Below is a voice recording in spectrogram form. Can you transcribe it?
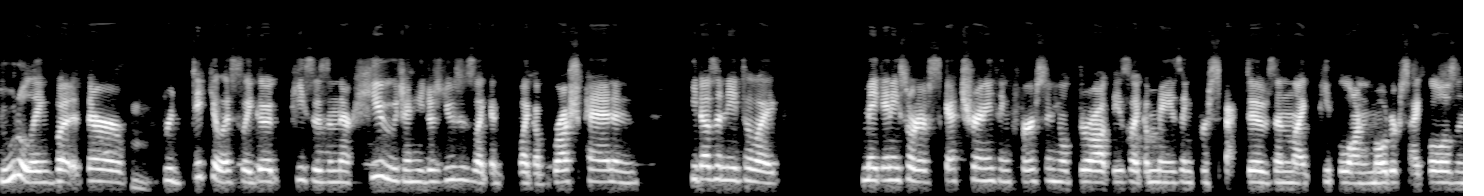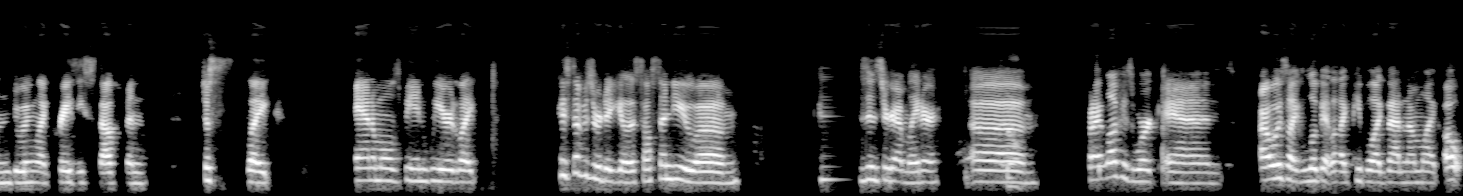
doodling, but they're Hmm. ridiculously good pieces and they're huge and he just uses like a like a brush pen and he doesn't need to like make any sort of sketch or anything first and he'll throw out these like amazing perspectives and like people on motorcycles and doing like crazy stuff and just like animals being weird like his stuff is ridiculous. I'll send you um his instagram later. Um but i love his work and i always like look at like people like that and i'm like oh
